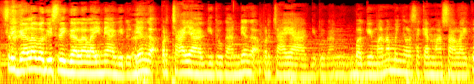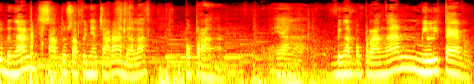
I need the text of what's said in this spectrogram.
serigala bagi serigala lainnya gitu. Dia nggak percaya gitu kan? Dia nggak percaya gitu kan? Bagaimana menyelesaikan masalah itu dengan satu-satunya cara adalah peperangan. Ya dengan peperangan militer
